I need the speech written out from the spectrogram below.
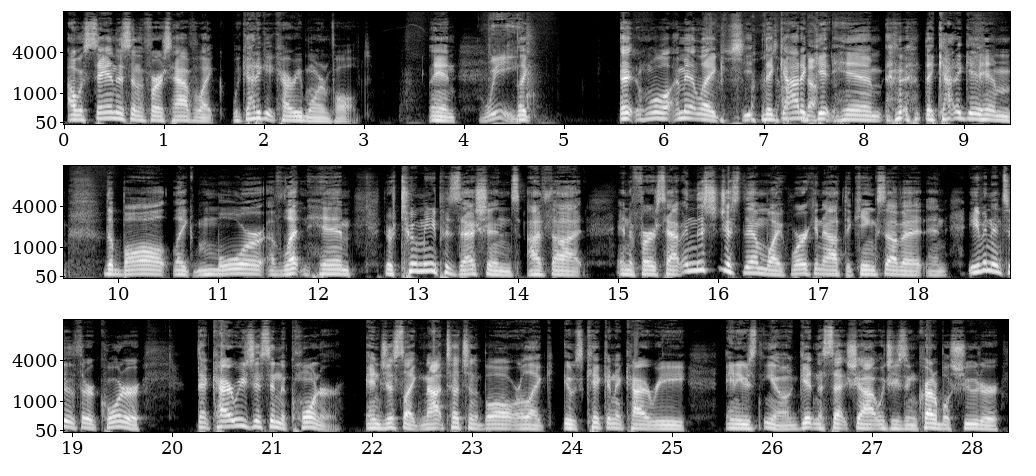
I was saying this in the first half, like we got to get Kyrie more involved, and We. like, it, well, I mean, like they got to get him, they got to get him the ball, like more of letting him. There's too many possessions. I thought in the first half, and this is just them like working out the kinks of it, and even into the third quarter, that Kyrie's just in the corner and just like not touching the ball, or like it was kicking at Kyrie, and he was you know getting a set shot, which he's an incredible shooter.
